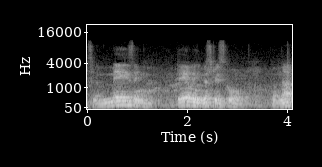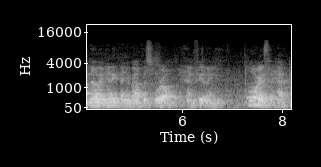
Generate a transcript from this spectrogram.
It's an amazing daily mystery school of not knowing anything about this world and feeling gloriously happy.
